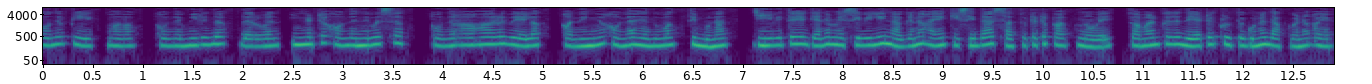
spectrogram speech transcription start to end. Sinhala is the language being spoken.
හොඳ පියෙක් මවක්, හොඳ මිරිඳ, දරුවන් ඉන්නට හොඳ නිවසක්, හොඳ ආහාර වේලක්, අඳින්න හොඳ ඇඳුමක් තිබුණත් ජීවිතය ගැන මෙසිවිලි නගන අය කිසිදා සතුටටපත් නොවේ. සමන් කළ දෙයට කෘතගුණ දක්වන අය.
